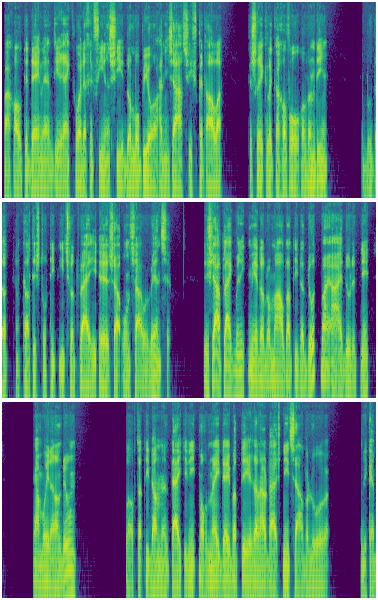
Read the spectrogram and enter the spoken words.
Waar grote delen direct worden gefinancierd door lobbyorganisaties met alle verschrikkelijke gevolgen van dien. Dat, dat is toch niet iets wat wij uh, zou, ons zouden wensen. Dus ja, het lijkt me niet meer dan normaal dat hij dat doet, maar ja, hij doet het niet. Ja, moet je eraan doen. Ik geloof dat hij dan een tijdje niet mocht meedebatteren. Nou, daar is niets aan verloren. Want ik heb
